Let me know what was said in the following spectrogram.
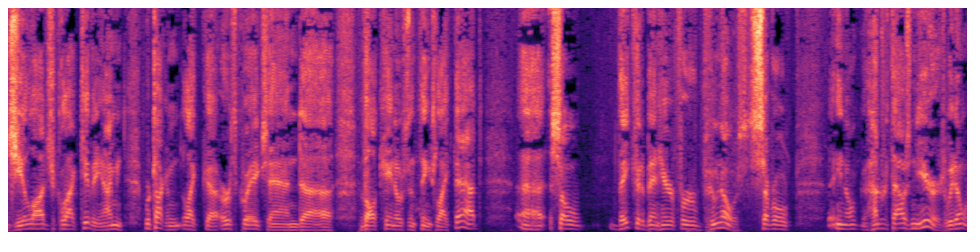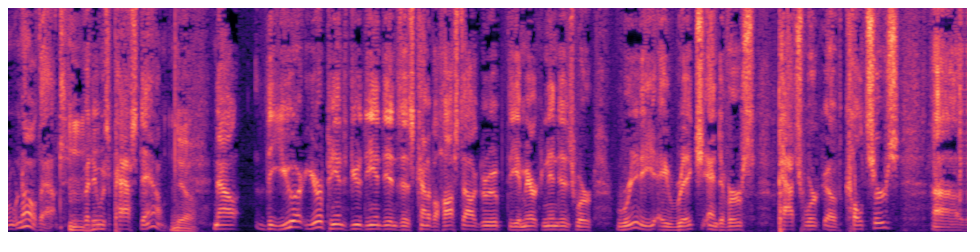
geological activity. I mean, we're talking like uh, earthquakes and uh, volcanoes and things like that. Uh, so they could have been here for who knows several you know hundred thousand years we don't know that but it was passed down Yeah. now the Eu- Europeans viewed the Indians as kind of a hostile group. The American Indians were really a rich and diverse patchwork of cultures. Uh,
